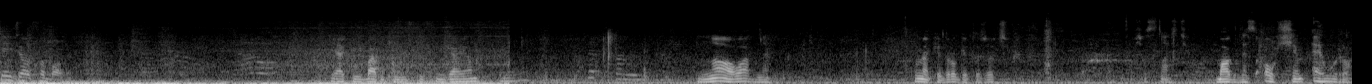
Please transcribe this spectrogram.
Pięcioosobowy. Jakieś babki już tu śmigają. No, ładne. Są jakie drogie te rzeczy. 16. Magnes 8 euro.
